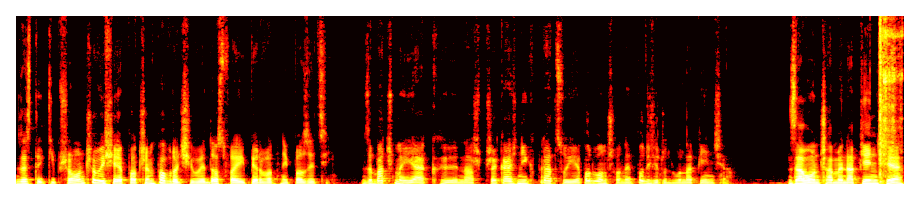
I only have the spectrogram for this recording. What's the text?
Zestyki przełączyły się, po czym powróciły do swojej pierwotnej pozycji. Zobaczmy, jak nasz przekaźnik pracuje podłączony pod źródło napięcia. Załączamy napięcie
